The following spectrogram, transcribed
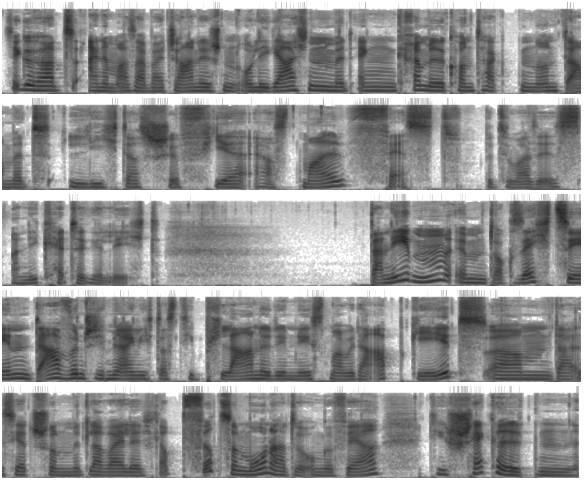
Sie gehört einem aserbaidschanischen Oligarchen mit engen Kreml-Kontakten und damit liegt das Schiff hier erstmal fest, beziehungsweise ist an die Kette gelegt. Daneben im Dock 16, da wünsche ich mir eigentlich, dass die Plane demnächst mal wieder abgeht. Ähm, da ist jetzt schon mittlerweile, ich glaube, 14 Monate ungefähr, die Shackleton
